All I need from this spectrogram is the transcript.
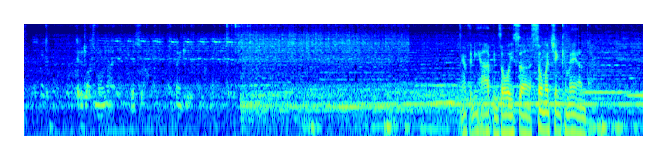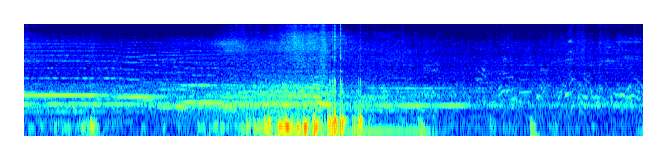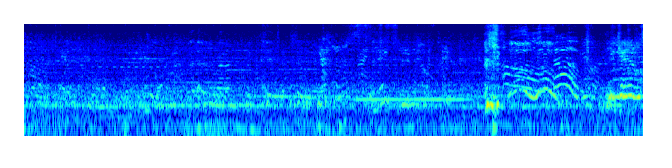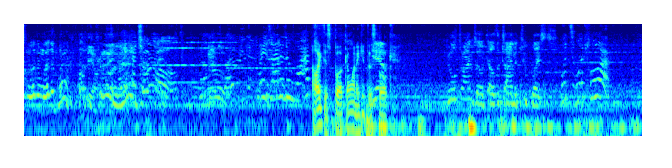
8 o'clock tomorrow night. Yes, sir. Thank you. Anthony Hopkins always uh, so much in command. This book. I want to get this Yeah. book. Dual time zone tells the time in two places. What's what for?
